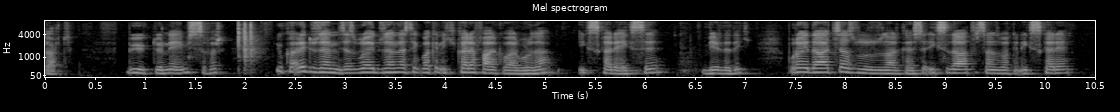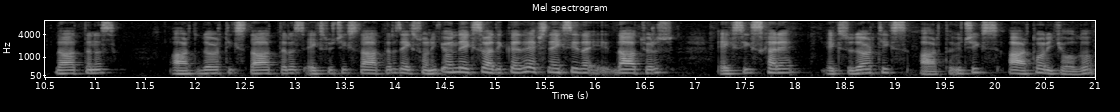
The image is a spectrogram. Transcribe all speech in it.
4. Büyüklüğü neymiş? 0. Yukarı düzenleyeceğiz. Burayı düzenlersek bakın iki kare farkı var burada. x kare eksi 1 dedik. Burayı dağıtacağız uzun uzun arkadaşlar. x'i dağıtırsanız bakın x kare dağıttınız. Artı 4x dağıttınız. Eksi 3x dağıttınız. Eksi 12. Önde eksi var. Dikkat edin. Hepsini eksiyi da dağıtıyoruz. Eksi x kare. Eksi 4x artı 3x artı 12 oldu.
